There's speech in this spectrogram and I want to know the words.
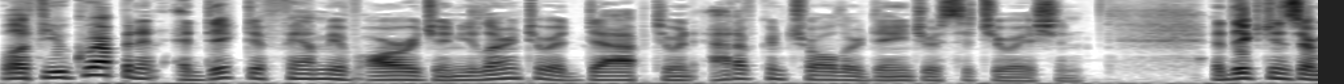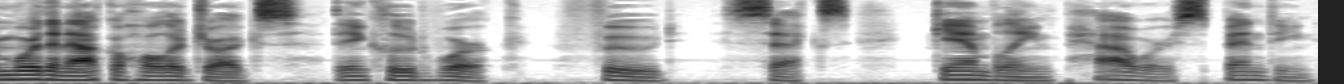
Well, if you grew up in an addictive family of origin, you learn to adapt to an out of control or dangerous situation. Addictions are more than alcohol or drugs, they include work, food, sex, gambling, power, spending,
